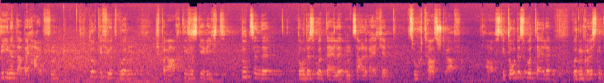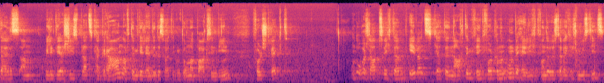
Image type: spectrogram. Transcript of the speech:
die ihnen dabei halfen, durchgeführt wurden, sprach dieses Gericht Dutzende Todesurteile und zahlreiche Zuchthausstrafen aus. Die Todesurteile wurden größtenteils am Militärschießplatz Kagran auf dem Gelände des heutigen Donauparks in Wien vollstreckt. Und Oberstabsrichter Eberts kehrte nach dem Krieg vollkommen unbehelligt von der österreichischen Justiz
